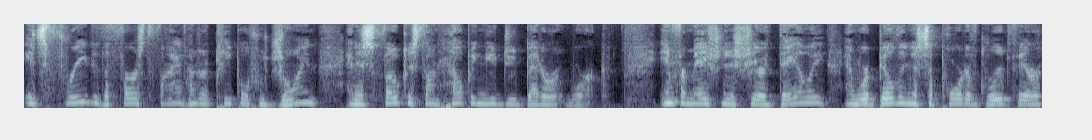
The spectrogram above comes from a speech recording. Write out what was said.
It's free to the first 500 people who join and is focused on helping you do better at work. Information is shared daily, and we're building a supportive group there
